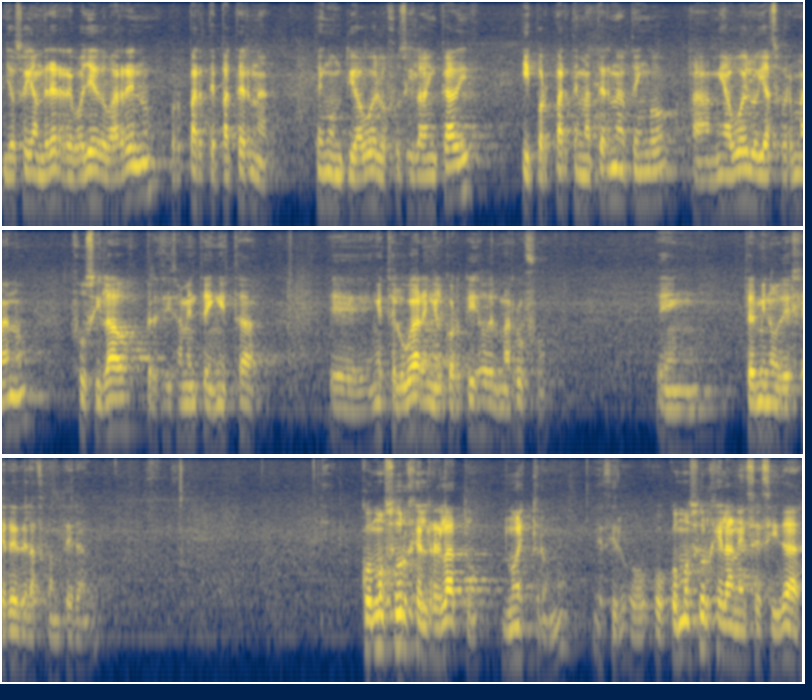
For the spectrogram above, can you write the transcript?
Yo soy Andrés Rebolledo Barreno, por parte paterna tengo un tío abuelo fusilado en Cádiz y por parte materna tengo a mi abuelo y a su hermano fusilados precisamente en, esta, eh, en este lugar, en el cortijo del Marrufo, en términos de Jerez de la Frontera. ¿Cómo surge el relato nuestro? Es decir, o cómo surge la necesidad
